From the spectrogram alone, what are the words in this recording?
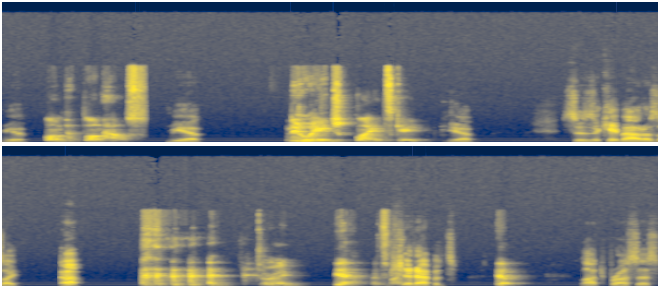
Yep, Blum Blumhouse. yep, New Age Lionsgate. yep. As soon as it came out, I was like, "Up, It's all right. Fine. shit happens. Yep. A lot to process.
